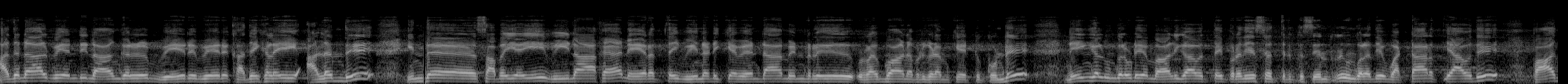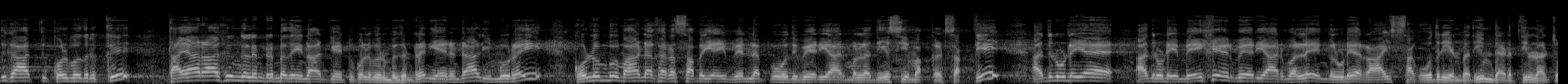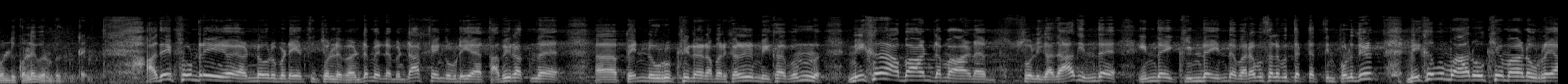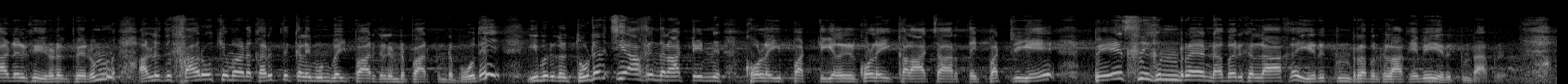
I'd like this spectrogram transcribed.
அதனால் வேண்டி நாங்கள் வேறு வேறு கதைகளை அளந்து இந்த சபையை வீணாக நேரத்தை வீணடிக்க வேண்டாம் என்று ரஹ்மான் அவர்களிடம் கேட்டுக்கொண்டு நீங்கள் உங்களுடைய மாளிகாவத்தை பிரதேசத்திற்கு சென்று உங்களது வட்டாரத்தையாவது பாதுகாத்து கொள்வதற்கு தயாராகுங்கள் என்பதை நான் கேட்டுக்கொள்ள விரும்புகின்றேன். ஏனென்றால் இம்முறை கொழும்பு மாநகர சபையை வெல்லப்போவது வேறு யாருமல்ல தேசிய மக்கள் சக்தி. அதனுடைய அதனுடைய மேகேர் வேறு யாருமல்ல எங்களுடைய ராய் சகோதரி என்பதையும் இந்த இடத்தில் நான் சொல்லிக்கொள்ள விரும்புகின்றேன். அதே போன்றே இன்னொரு விடயத்தை சொல்ல வேண்டும். என்னவென்றால் எங்களுடைய கவிரத்ன பெண் உறுப்பினர் அவர்கள் மிகவும் மிக அபாண்டமான சொல்லி அதாவது இந்த இந்த இந்த இந்த வரவு செலவு திட்டத்தின் பொழுது மிகவும் ஆரோக்கியமான உரையாடல்கள் இடம்பெறும் அல்லது ஆரோக்கியமான கருத்துக்களை முன்வைப்பார்கள் என்று பார்க்கின்ற போது இவர்கள் தொடர்ச்சியாக இந்த நாட்டின் கொலை பட்டியல் கொலை கலாச்சாரத்தை பற்றியே பேசுகின்ற நபர்களாக இருக்கின்றவர்களாகவே இருக்கின்றார்கள்.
